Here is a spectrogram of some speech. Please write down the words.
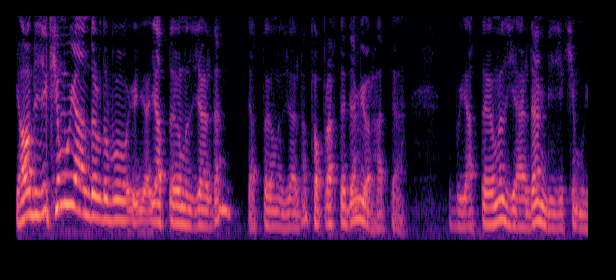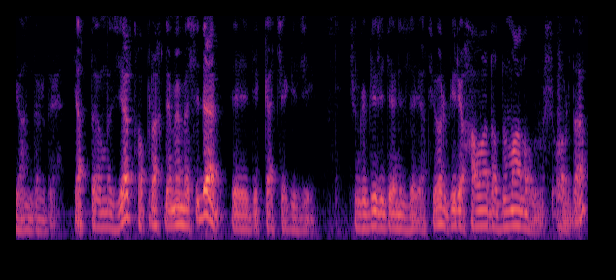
Ya bizi kim uyandırdı bu yattığımız yerden? Yattığımız yerden. Toprakta demiyor hatta. Bu yattığımız yerden bizi kim uyandırdı? Yattığımız yer toprak dememesi de e, dikkat çekici. Çünkü biri denizde yatıyor, biri havada duman olmuş orada.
